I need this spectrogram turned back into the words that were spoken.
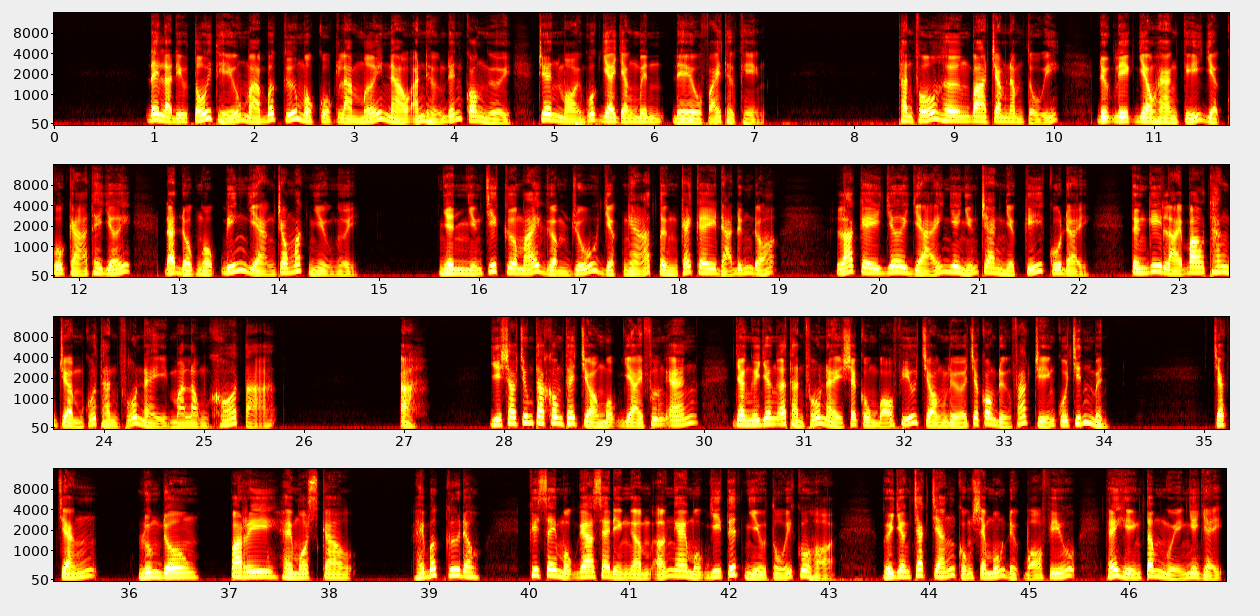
Đây là điều tối thiểu mà bất cứ một cuộc làm mới nào ảnh hưởng đến con người trên mọi quốc gia văn minh đều phải thực hiện. Thành phố hơn 300 năm tuổi, được liệt vào hàng kỹ vật của cả thế giới đã đột ngột biến dạng trong mắt nhiều người. Nhìn những chiếc cưa máy gầm rú giật ngã từng cái cây đã đứng đó, lá cây dơi dãi như những trang nhật ký của đời, từng ghi lại bao thăng trầm của thành phố này mà lòng khó tả. À, vì sao chúng ta không thể chọn một vài phương án và người dân ở thành phố này sẽ cùng bỏ phiếu chọn lựa cho con đường phát triển của chính mình? Chắc chắn London, Paris hay Moscow hay bất cứ đâu – khi xây một ga xe điện ngầm ở ngay một di tích nhiều tuổi của họ, người dân chắc chắn cũng sẽ muốn được bỏ phiếu, thể hiện tâm nguyện như vậy.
